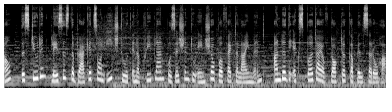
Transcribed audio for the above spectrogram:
Now, the student places the brackets on each tooth in a pre-planned position to ensure perfect alignment, under the expert eye of Dr. Kapil Saroha.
